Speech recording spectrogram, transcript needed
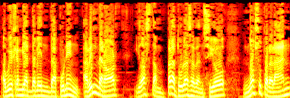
Avui ha canviat de vent de ponent a vent de nord i les temperatures, atenció, no superaran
